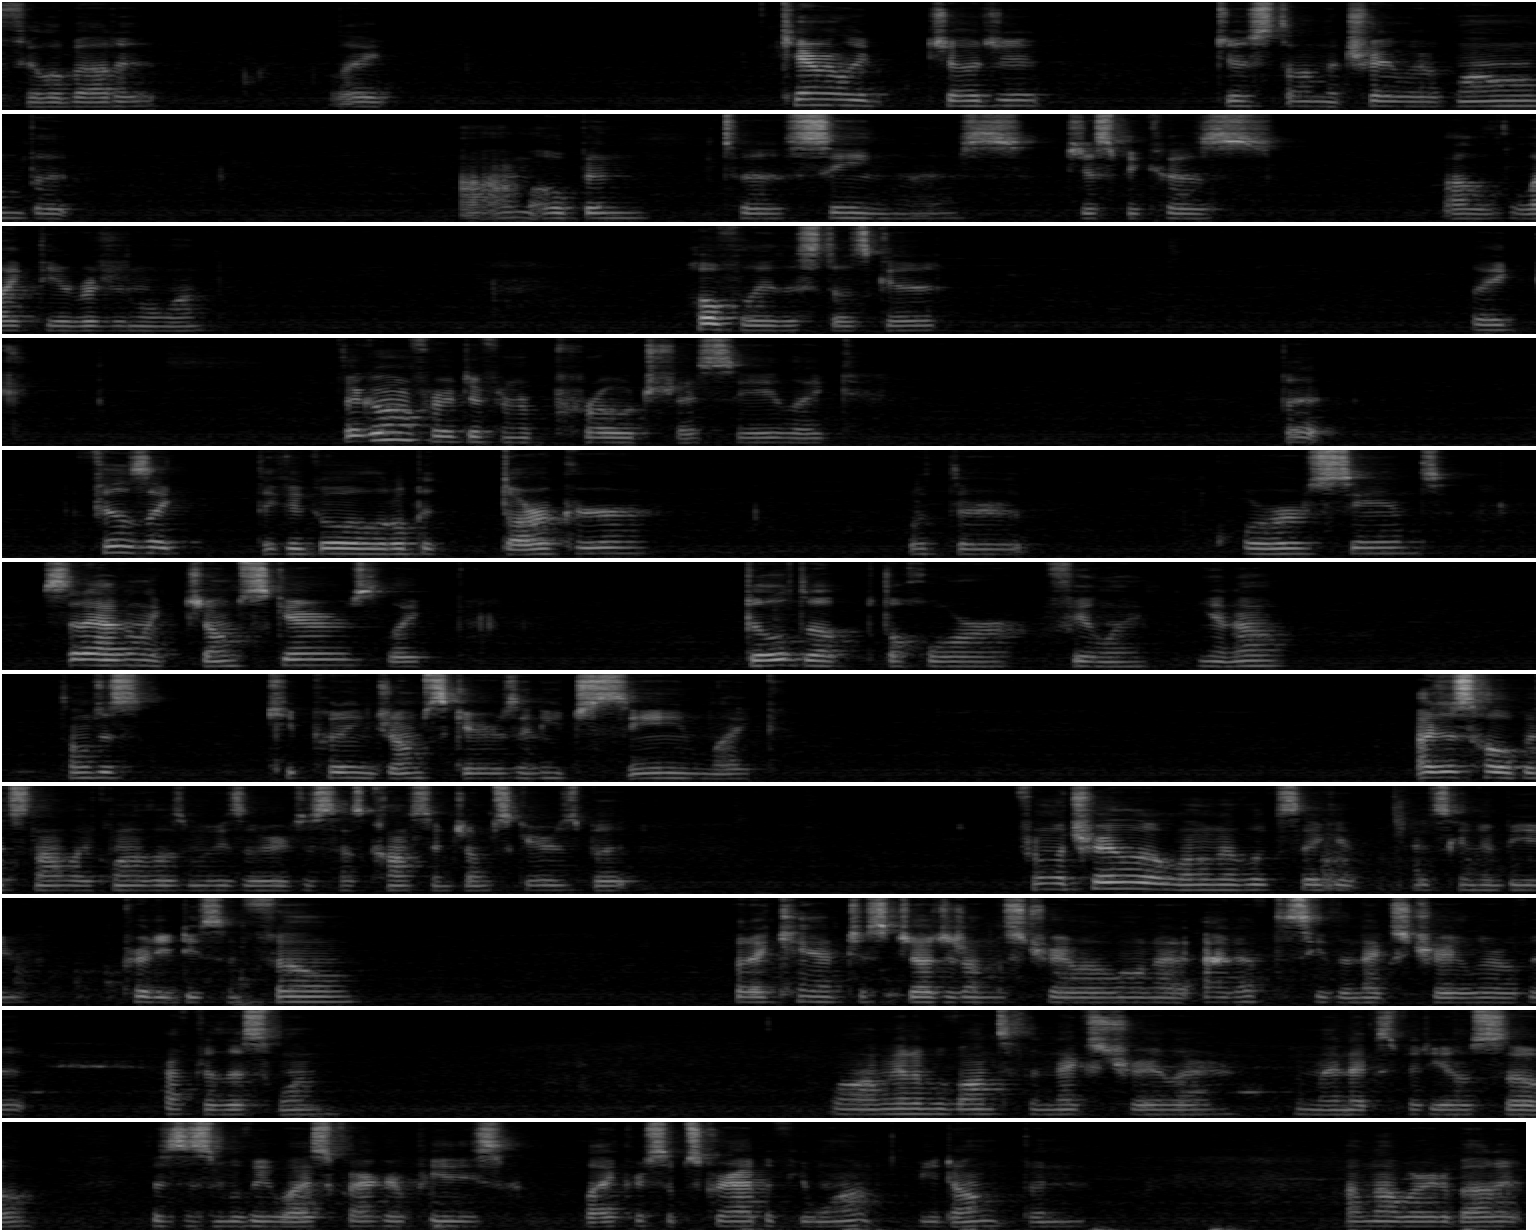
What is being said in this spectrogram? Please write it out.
feel about it. Like, can't really judge it just on the trailer alone, but I'm open to seeing this just because I like the original one. Hopefully, this does good. Like, they're going for a different approach, I see, like but feels like they could go a little bit darker with their horror scenes. Instead of having like jump scares, like build up the horror feeling, you know? Don't just keep putting jump scares in each scene like I just hope it's not like one of those movies where it just has constant jump scares, but from the trailer alone, it looks like it, it's going to be a pretty decent film. But I can't just judge it on this trailer alone. I'd, I'd have to see the next trailer of it after this one. Well, I'm going to move on to the next trailer in my next video. So, this is Movie Wisecracker. Please like or subscribe if you want. If you don't, then I'm not worried about it.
